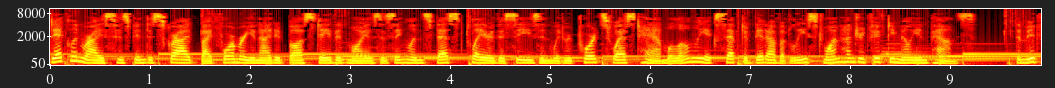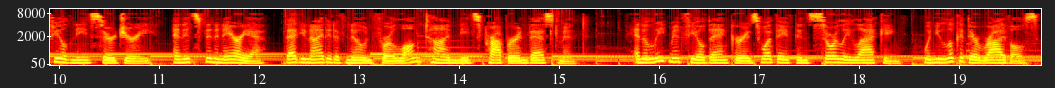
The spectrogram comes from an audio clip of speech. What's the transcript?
Declan Rice has been described by former United boss David Moyes as England's best player this season with reports West Ham will only accept a bid of at least £150 million. The midfield needs surgery, and it's been an area that United have known for a long time needs proper investment. An elite midfield anchor is what they've been sorely lacking when you look at their rivals,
